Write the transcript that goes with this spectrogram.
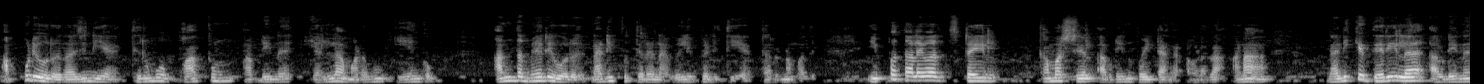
அப்படி ஒரு ரஜினியை திரும்ப பார்க்கும் அப்படின்னு எல்லா மனமும் இயங்கும் அந்த மாரி ஒரு நடிப்பு திறனை வெளிப்படுத்திய தருணம் அது. இப்போ தலைவர் ஸ்டைல் கமர்ஷியல் அப்படின்னு போயிட்டாங்க அவ்வளோதான் ஆனால் நடிக்க தெரியல அப்படின்னு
